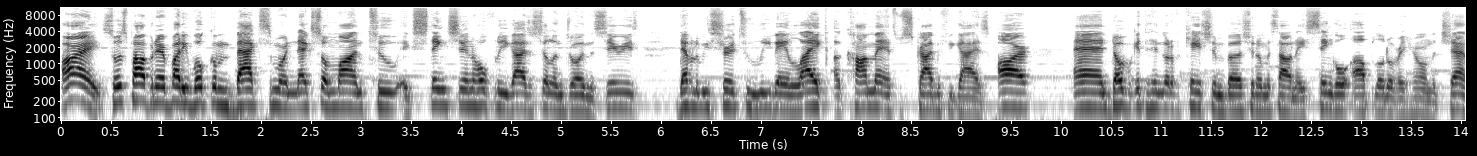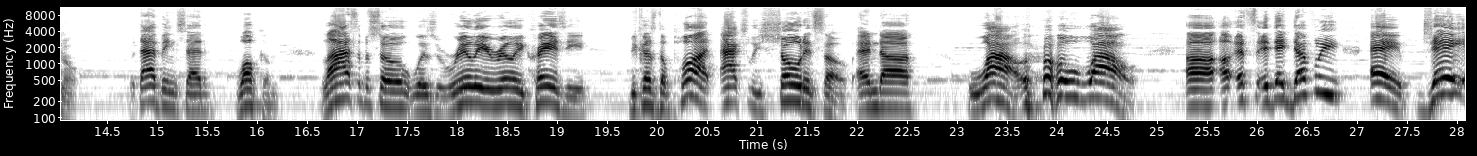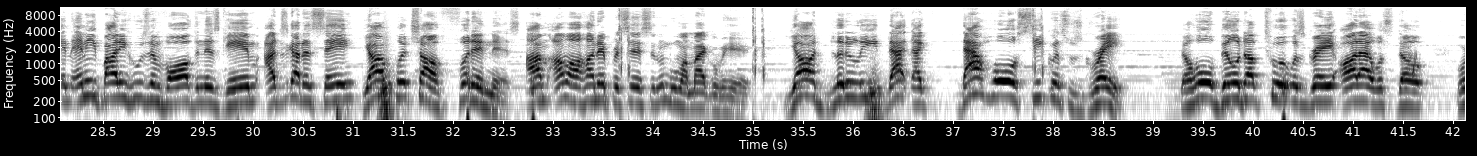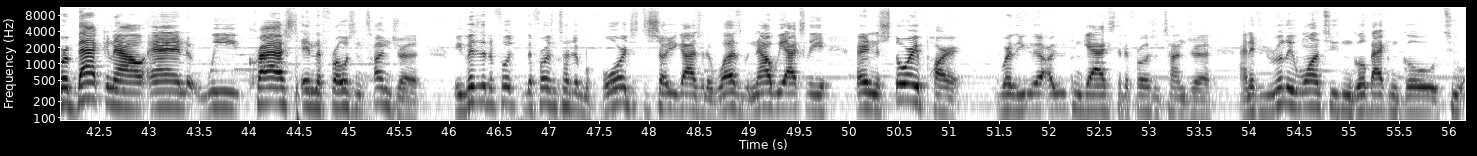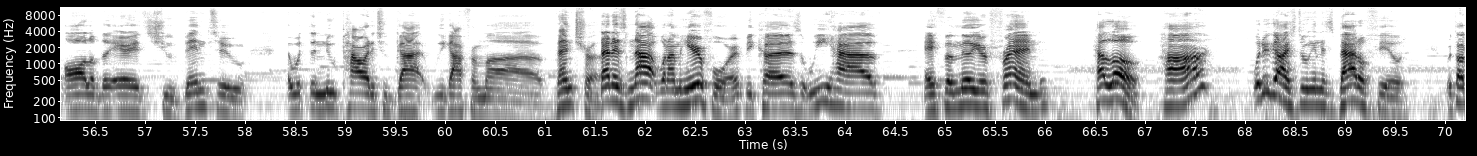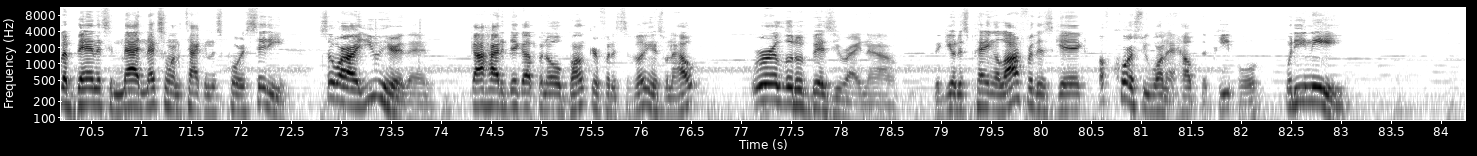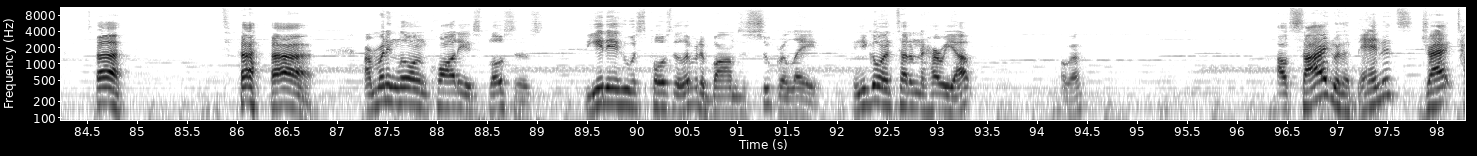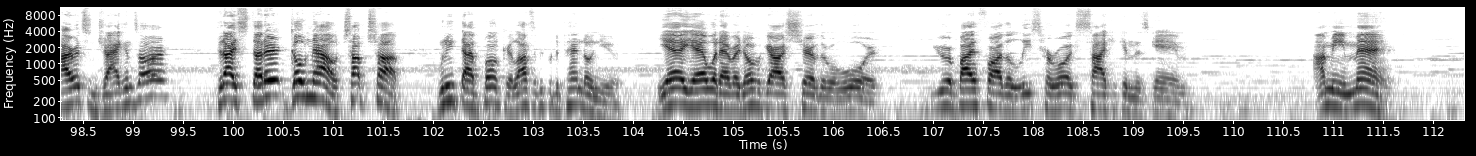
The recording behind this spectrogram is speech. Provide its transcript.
Alright, so what's poppin' everybody? Welcome back to some more Nexomon 2 Extinction. Hopefully you guys are still enjoying the series. Definitely be sure to leave a like, a comment, and subscribe if you guys are. And don't forget to hit the notification bell so you don't miss out on a single upload over here on the channel. With that being said, welcome. Last episode was really, really crazy because the plot actually showed itself. And, uh, wow. Oh, wow. Uh, uh, it's, it, they definitely Hey, Jay and anybody who's involved in this game, I just gotta say, y'all put y'all foot in this. I'm I'm 100%, let me move my mic over here. Y'all literally, that like that whole sequence was great. The whole build up to it was great. All that was dope. We're back now, and we crashed in the frozen tundra. We visited the, the frozen tundra before just to show you guys what it was, but now we actually are in the story part where you, uh, you can access to the frozen tundra and if you really want to, you can go back and go to all of the areas that you've been to with the new power that you got we got from uh, Ventra. That is not what I'm here for because we have a familiar friend. Hello, huh? What are you guys doing in this battlefield with all the bandits and mad Nexomon attacking this poor city? So why are you here then? Got hired to dig up an old bunker for the civilians. Wanna help? We're a little busy right now. The guild is paying a lot for this gig. Of course we want to help the people. What do you need? Ha! Ha I'm running low on quality explosives. The idiot who was supposed to deliver the bombs is super late. Can you go and tell him to hurry up? Okay. Outside where the bandits, dra tyrants, and dragons are? Did I stutter? Go now. Chop chop. We need that bunker. Lots of people depend on you. Yeah, yeah, whatever. Don't forget our share of the reward. You are by far the least heroic sidekick in this game. I mean, man.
